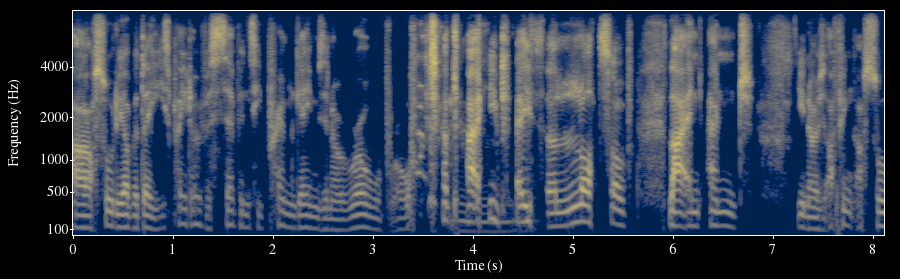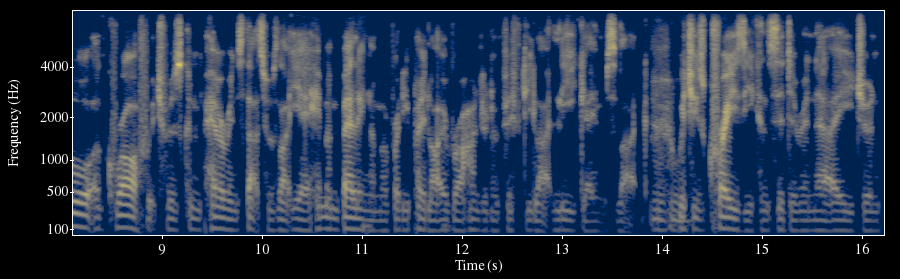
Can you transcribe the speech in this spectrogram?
I saw the other day, he's played over 70 Prem games in a row, bro. Like, he Mm. plays a lot of, like, and, and, you know, I think I saw a graph which was comparing stats. It was like, yeah, him and Bellingham have already played like over 150 like league games, like, Mhm. which is crazy considering their age and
